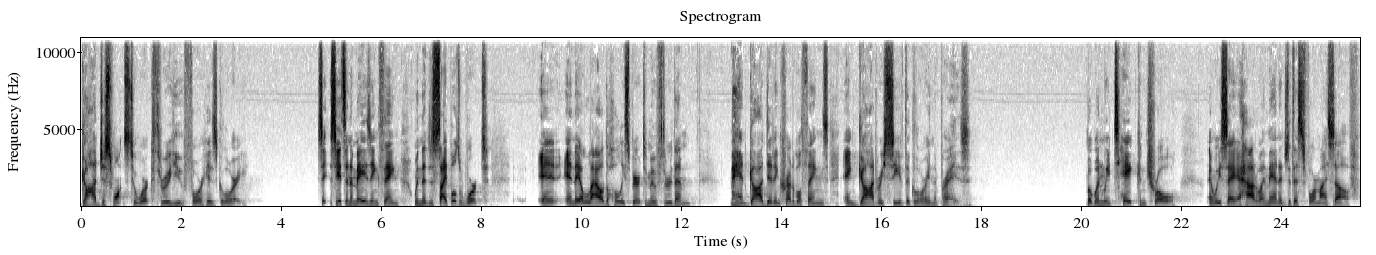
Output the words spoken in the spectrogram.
God just wants to work through you for his glory? See, see, it's an amazing thing when the disciples worked and, and they allowed the Holy Spirit to move through them, man, God did incredible things and God received the glory and the praise. But when we take control and we say, How do I manage this for myself?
